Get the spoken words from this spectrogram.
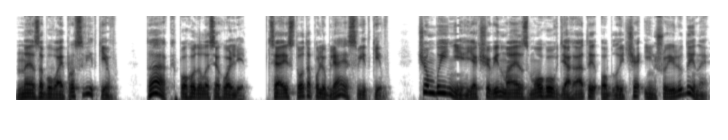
Не забувай про свідків. Так, погодилася Голлі, ця істота полюбляє свідків. Чом би й ні, якщо він має змогу вдягати обличчя іншої людини.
